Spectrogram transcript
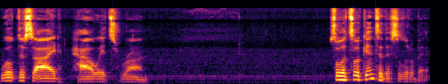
will decide how it's run. So let's look into this a little bit.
